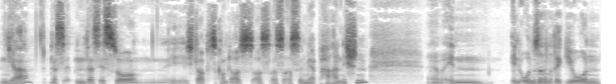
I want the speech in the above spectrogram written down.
Ja, das, das ist so, ich glaube, das kommt aus, aus, aus, aus dem Japanischen. Äh, in, in unseren Regionen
